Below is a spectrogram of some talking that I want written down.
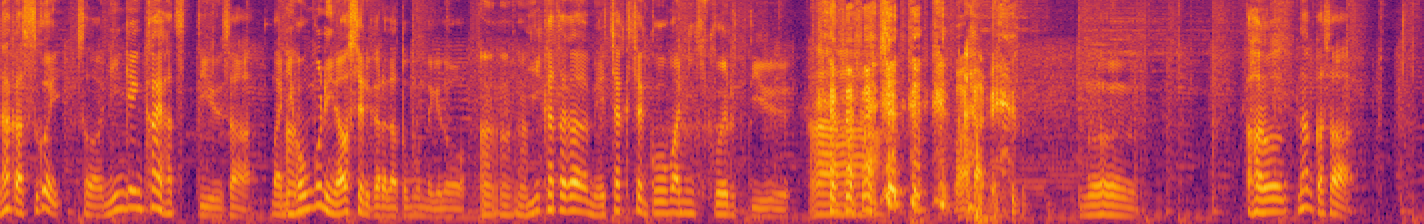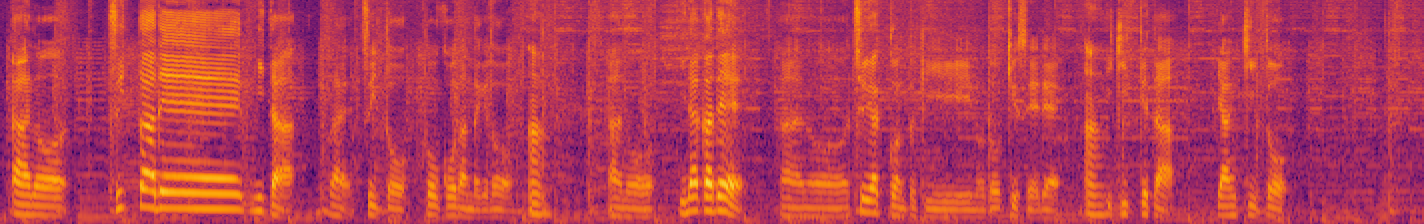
なんかすごいその人間開発っていうさ、まあ、うん日本語に直してるからだと思うんだけど、うんうんうん。言い方がめちゃくちゃ傲慢に聞こえるっていう、わかる。うん、あのなんかさあのツイッターで見た、まあ、ツイート投稿なんだけどうん。あの田舎であの中学校の時の同級生でうん。生きってたヤンキーと,、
